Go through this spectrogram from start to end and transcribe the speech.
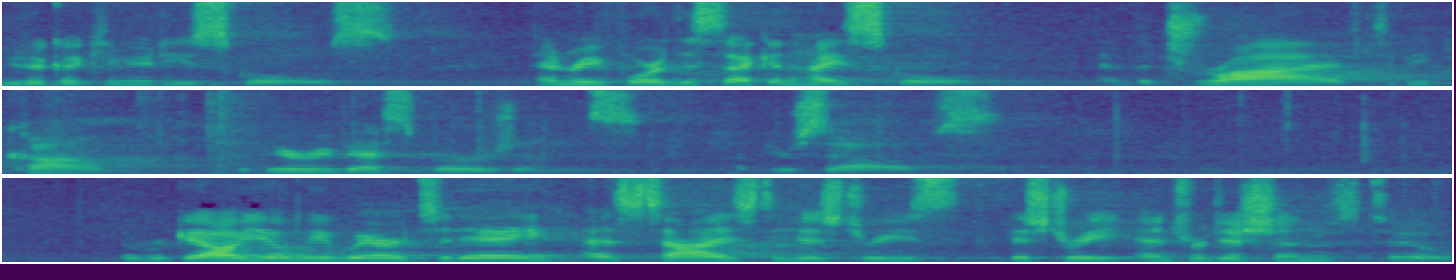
Utica Community Schools, Henry Ford II High School, and the drive to become the very best versions of yourselves. The regalia we wear today has ties to history's, history and traditions too.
